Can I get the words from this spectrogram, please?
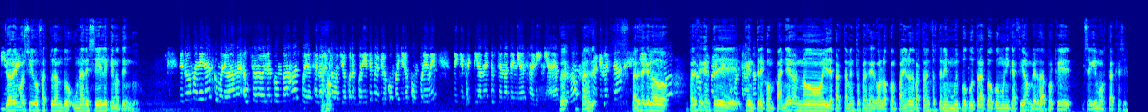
yo ahora 15. mismo sigo facturando una DSL que no tengo. De todas maneras, como le van a usted va a hablar con bajas, puede hacer la reclamación correspondiente para que los compañeros comprueben de que efectivamente usted no ha tenido esa línea, ¿de acuerdo? parece- O sea, que no está, Parece que lo parece que parece entre que entre compañeros no y departamentos parece que con los compañeros de departamentos tenéis muy poco trato o comunicación, ¿verdad? Porque seguimos tal que sí.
